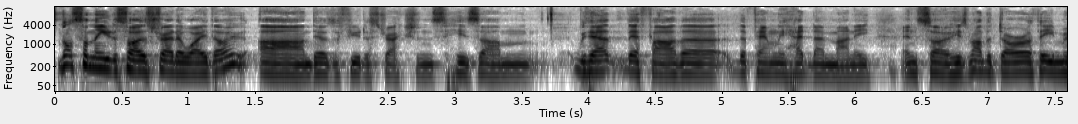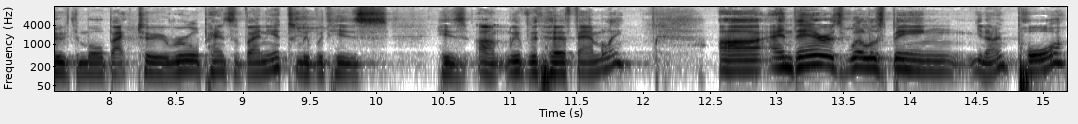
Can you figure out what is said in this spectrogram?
It's not something he decided straight away, though. Um, there was a few distractions. His, um, without their father, the family had no money, and so his mother Dorothy moved them all back to rural Pennsylvania to live with his, his um, live with her family. Uh, and there, as well as being, you know, poor,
